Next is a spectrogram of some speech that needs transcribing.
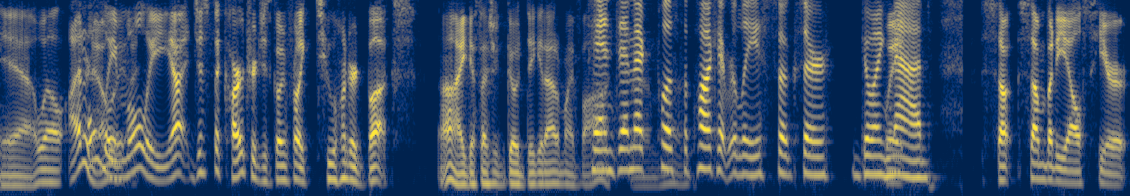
Yeah, well, I don't Holy know. moly! Yeah, just the cartridge is going for like two hundred bucks. Ah, I guess I should go dig it out of my box. Pandemic then. plus the pocket release, folks are going Wait. mad. So, somebody else here.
